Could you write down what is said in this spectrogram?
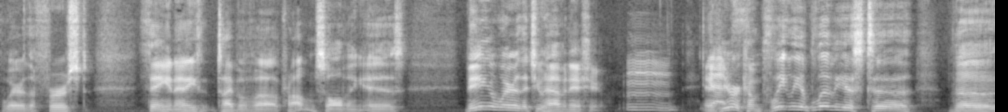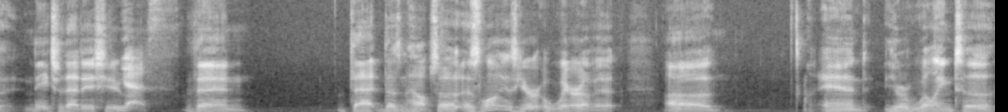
where the first thing in any type of uh, problem solving is being aware that you have an issue. And if you're completely oblivious to the nature of that issue, yes. then that doesn't help. So as long as you're aware of it, uh, and you're willing to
